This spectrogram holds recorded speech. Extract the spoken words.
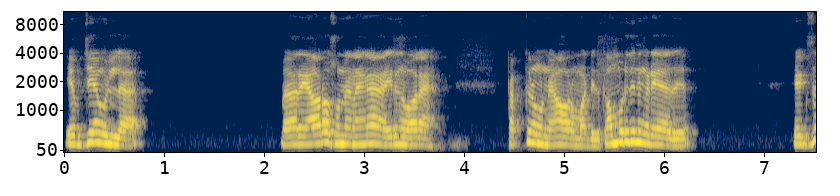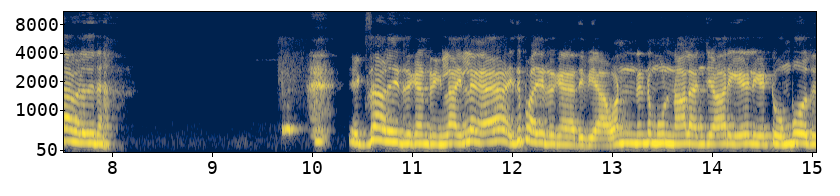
எஃப்ஜேவும் இல்லை. வேறு யாரோ சொன்னேனேங்க இருங்க வரேன். டக்குன்னு ஒன்று ஞாபகம் வர மாட்டேது கமுருதின்னு கிடையாது. எக்ஸாம் எழுதுனேன் எக்ஸாம் எழுதிட்டு இருக்கேன்றீங்களா? இல்லைங்க இது பார்த்துட்டு இருக்கேன் திவ்யா. ஒன் ரெண்டு மூணு நாலு அஞ்சு ஆறு ஏழு எட்டு ஒம்பது.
